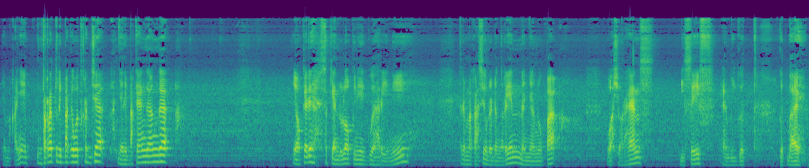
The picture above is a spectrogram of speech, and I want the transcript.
ya makanya internet tuh dipakai buat kerja. Jangan dipakai enggak enggak ya oke deh. Sekian dulu opini gue hari ini. Terima kasih udah dengerin dan jangan lupa wash your hands be safe and be good. Goodbye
